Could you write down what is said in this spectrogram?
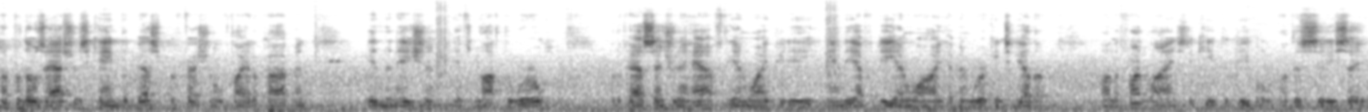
Up from those ashes came the best professional fire department in the nation, if not the world. For the past century and a half, the NYPD and the FDNY have been working together on the front lines to keep the people of this city safe.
